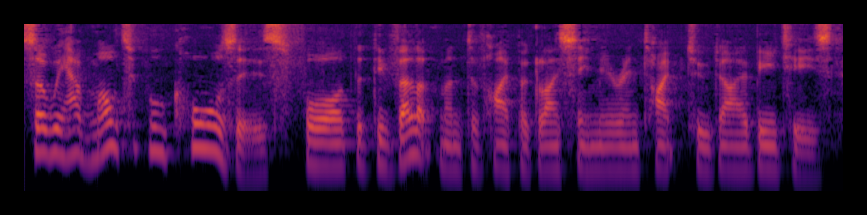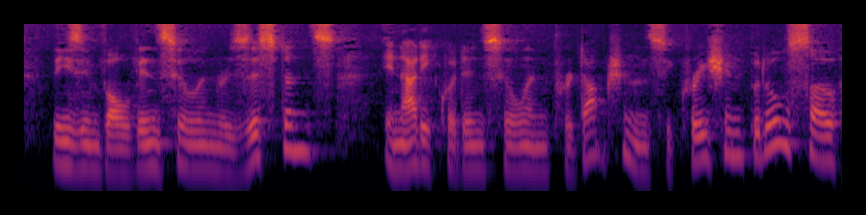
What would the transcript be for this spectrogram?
So we have multiple causes for the development of hyperglycemia in type 2 diabetes. These involve insulin resistance, inadequate insulin production and secretion, but also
